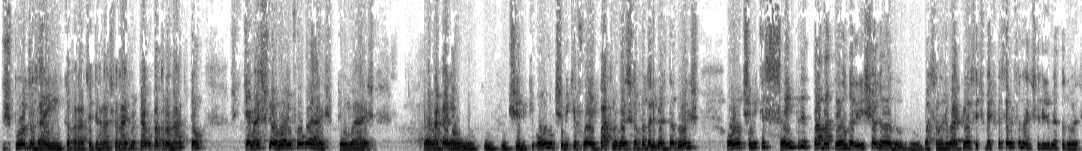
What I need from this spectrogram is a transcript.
disputas aí em campeonatos internacionais, mas pega o patronato. Então, quem mais se ferrou aí foi o Goiás, porque o Goiás vai pegar um, um, um, time que, ou um time que foi quatro vezes campeão da Libertadores, ou um time que sempre está batendo ali e chegando. O Barcelona de Guayaquil recentemente foi semifinalista de Libertadores.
